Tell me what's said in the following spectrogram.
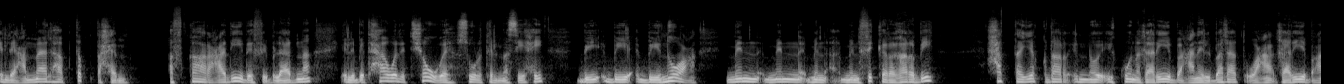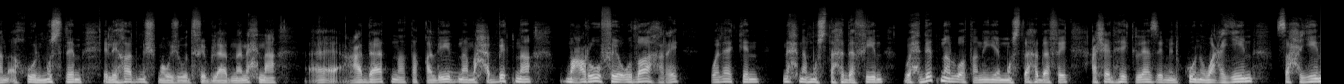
اللي عمالها بتقتحم أفكار عديدة في بلادنا اللي بتحاول تشوه صورة المسيحي بنوع من من من من فكر غربي حتى يقدر إنه يكون غريب عن البلد وغريب عن أخوه المسلم اللي هذا مش موجود في بلادنا. نحن آه، عاداتنا تقاليدنا محبتنا معروفة وظاهرة ولكن نحن مستهدفين وحدتنا الوطنية مستهدفة. عشان هيك لازم نكون واعيين صحيين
